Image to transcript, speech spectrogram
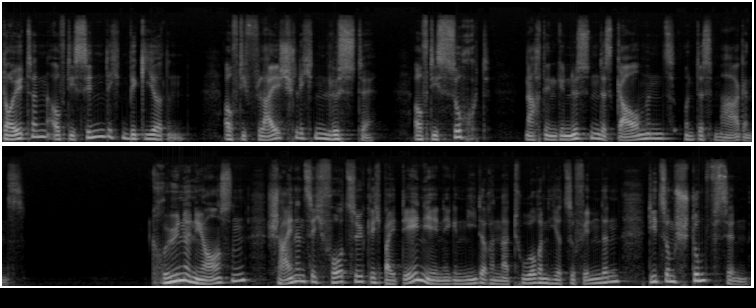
deuten auf die sinnlichen Begierden, auf die fleischlichen Lüste, auf die Sucht nach den Genüssen des Gaumens und des Magens. Grüne Nuancen scheinen sich vorzüglich bei denjenigen niederen Naturen hier zu finden, die zum Stumpfsinn,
